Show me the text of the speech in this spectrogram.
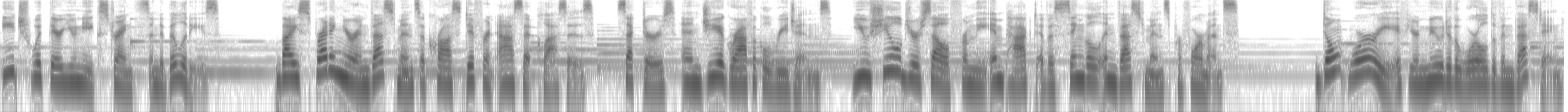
each with their unique strengths and abilities. By spreading your investments across different asset classes, sectors, and geographical regions, you shield yourself from the impact of a single investment's performance. Don't worry if you're new to the world of investing.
